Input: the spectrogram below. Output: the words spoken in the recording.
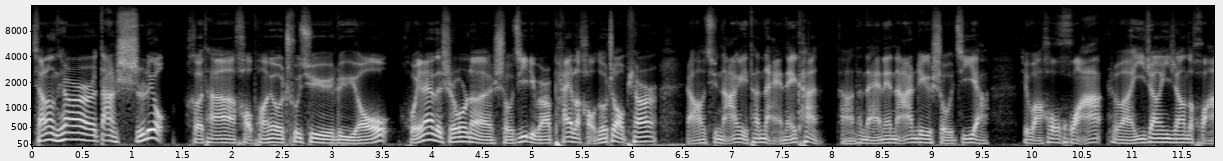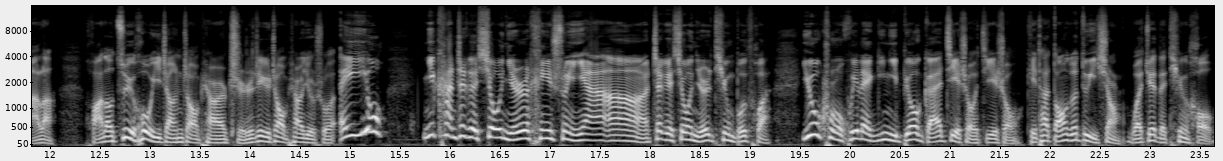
前两天大石榴和他好朋友出去旅游，回来的时候呢，手机里边拍了好多照片，然后去拿给他奶奶看啊。他奶奶拿着这个手机啊，就往后滑，是吧？一张一张的滑了，滑到最后一张照片，指着这个照片就说：“哎呦，你看这个小妮儿很顺眼啊，这个小妮儿挺不错，有空回来给你表哥介绍介绍，给他当个对象，我觉得挺好。”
